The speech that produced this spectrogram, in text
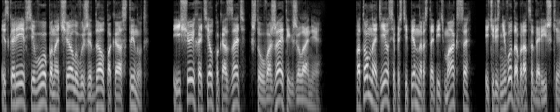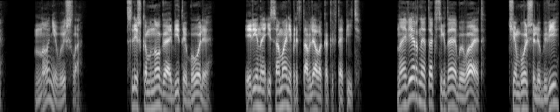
И, скорее всего, поначалу выжидал, пока остынут. Еще и хотел показать, что уважает их желания. Потом надеялся постепенно растопить Макса и через него добраться до Ришки но не вышло. Слишком много обид и боли. Ирина и сама не представляла, как их топить. Наверное, так всегда и бывает. Чем больше любви,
